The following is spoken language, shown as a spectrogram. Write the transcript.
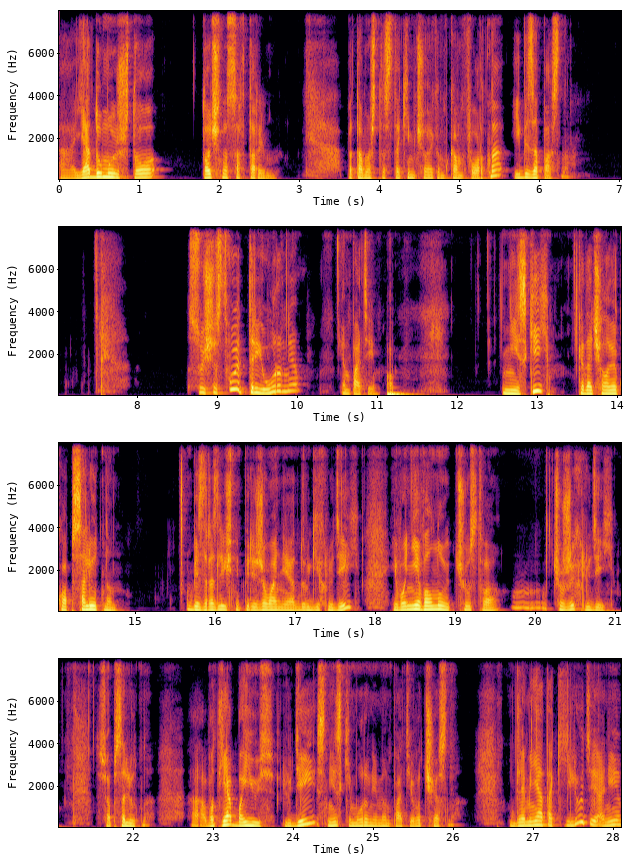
А, я думаю, что точно со вторым, потому что с таким человеком комфортно и безопасно. Существует три уровня эмпатии – низкий, когда человеку абсолютно безразличны переживания других людей, его не волнуют чувства чужих людей. То есть абсолютно. А вот я боюсь людей с низким уровнем эмпатии, вот честно. Для меня такие люди, они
